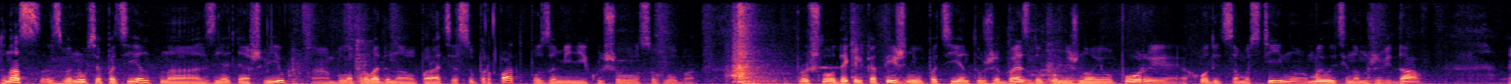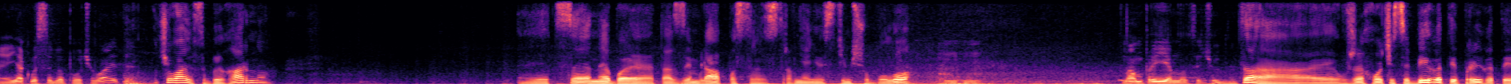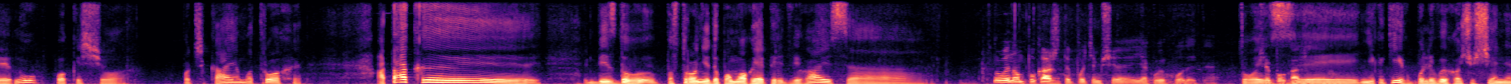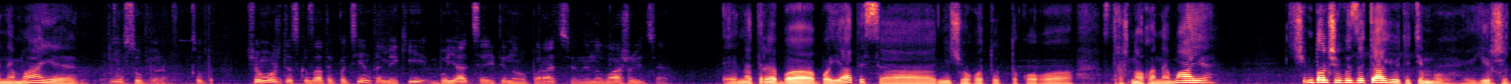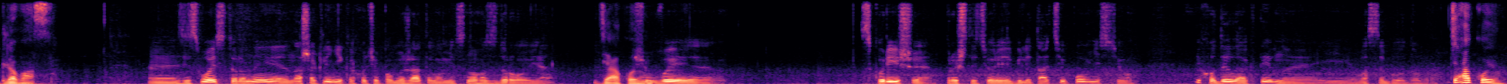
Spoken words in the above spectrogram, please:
До нас звернувся пацієнт на зняття швів. Е, Була проведена операція Суперпад по заміні кульшового суглоба. Пройшло декілька тижнів, пацієнт уже без допоміжної опори, ходить самостійно, милиці нам вже віддав. Е, Як ви себе почуваєте? Почуваю себе гарно. Е, Це небо та земля по сра- сравненню з тим, що було. Угу. Нам приємно це чути. Да, е, вже хочеться бігати, пригати. Ну, поки що почекаємо трохи. А так, е, без посторонньої допомоги я передвігаюся. Ну, ви нам покажете потім ще, як ви ходите. Тобто ніяких больових ощущень немає. Ну супер, супер. Що можете сказати пацієнтам, які бояться йти на операцію, не наважуються? Е, Не треба боятися, нічого тут такого страшного немає. Чим дольше ви затягуєте, тим гірше для вас. Е, Зі своєї сторони, наша клініка хоче побажати вам міцного здоров'я, Дякую. щоб ви скоріше пройшли цю реабілітацію повністю і ходили активно, і у вас все було добре. Дякую.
